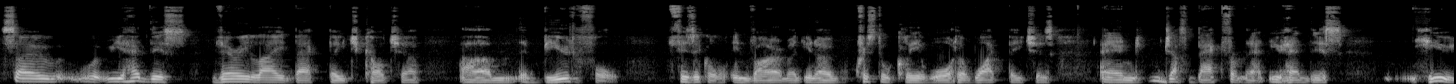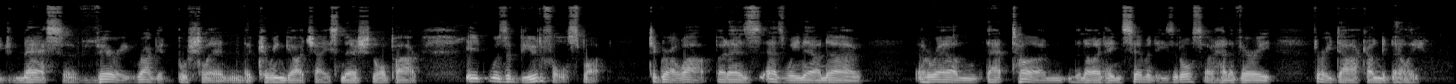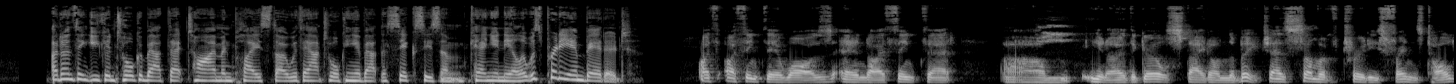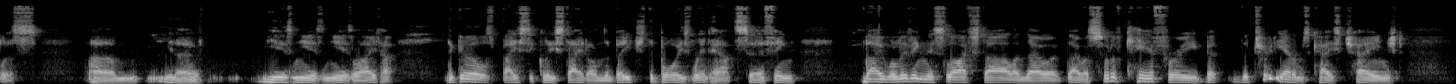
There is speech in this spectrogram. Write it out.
So you had this very laid back beach culture, um, a beautiful physical environment, you know, crystal clear water, white beaches, and just back from that, you had this huge mass of very rugged bushland, the Ku-ring-gai Chase National Park. It was a beautiful spot to grow up, but as as we now know, around that time, the 1970s, it also had a very very dark underbelly. I don't think you can talk about that time and place, though, without talking about the sexism, can you, Neil? It was pretty embedded. I, th- I think there was, and I think that um, you know, the girls stayed on the beach, as some of Trudy's friends told us, um, you know, years and years and years later. The girls basically stayed on the beach, the boys went out surfing. They were living this lifestyle and they were, they were sort of carefree, but the Trudy Adams case changed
